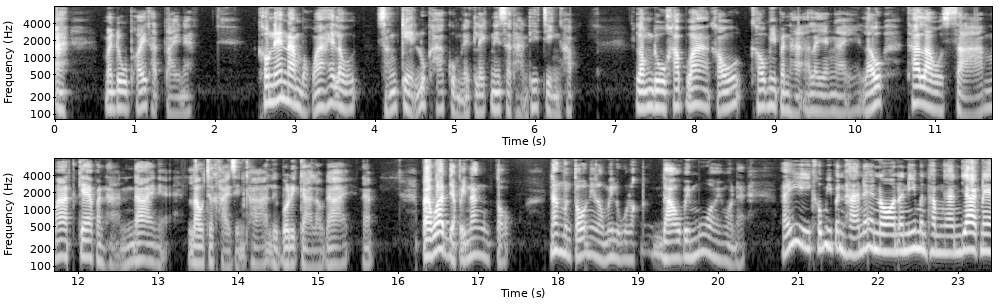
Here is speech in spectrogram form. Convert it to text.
อะมาดู point ถัดไปนะเขาแนะนำบอกว่าให้เราสังเกตลูกค้ากลุ่มเล็ก ๆ ในสถานที่จริงครับ ลองดูครับว่าเขาเขามีปัญหาอะไรยังไง แล้วถ้าเราสามารถแก้ปัญหานั้นได้เนี่ยเราจะขายสินค้าหรือบริการเราได้นะแปลว่าอย่าไปนั่งโต๊ะ นั่งบนโต๊ะนี่เราไม่รู้หรอกเดาไปมั่วไปหมดนะไอ้เขามีปัญหาแน่นอน อันนี้มันทำงานยากแน่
